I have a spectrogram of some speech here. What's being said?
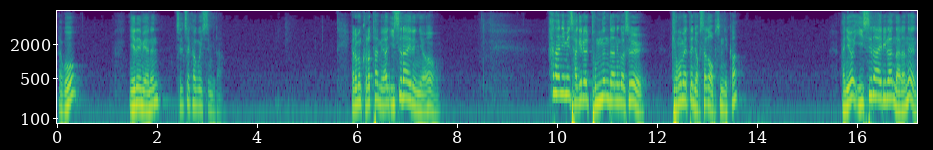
라고 예레미야는 질책하고 있습니다. 여러분 그렇다면 이스라엘은요. 하나님이 자기를 돕는다는 것을 경험했던 역사가 없습니까? 아니요. 이스라엘이란 나라는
